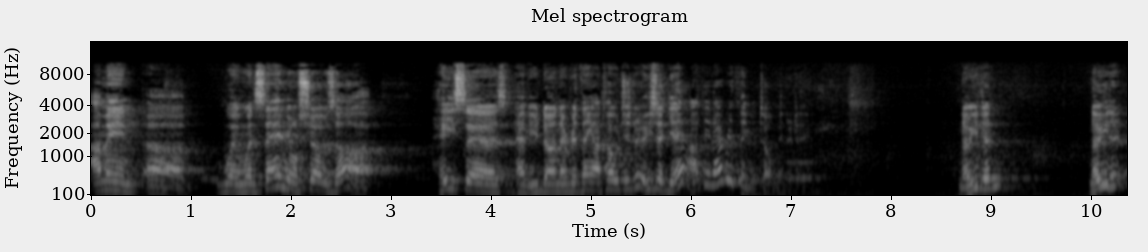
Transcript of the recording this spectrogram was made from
I mean, uh, when, when Samuel shows up, he says, Have you done everything I told you to do? He said, Yeah, I did everything you told me to do. No, you didn't. No, you didn't.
